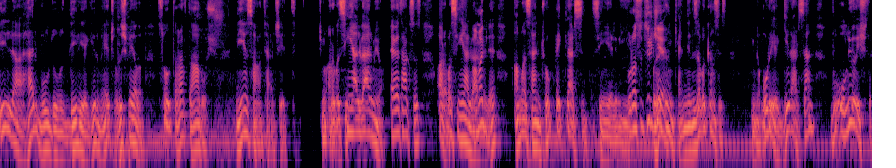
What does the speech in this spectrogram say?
İlla her bulduğumuz deliğe girmeye çalışmayalım. Sol taraf daha boş. Niye sağ tercih ettin? Şimdi araba sinyal vermiyor. Evet haksız. Araba sinyal Ama- vermeli. Ama sen çok beklersin sinyalimi. Burası Türkiye. Bırakın kendinize bakın siz. Şimdi oraya girersen bu oluyor işte.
